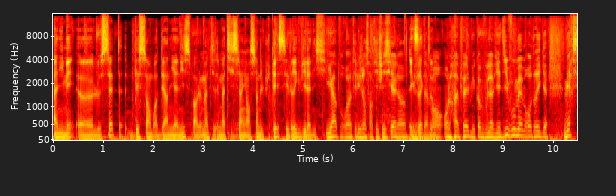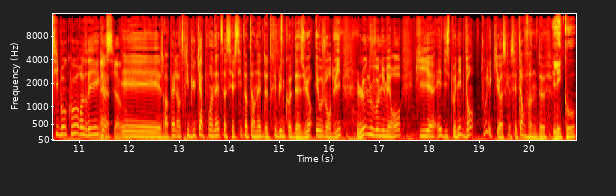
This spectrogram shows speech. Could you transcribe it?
animée euh, le 7 décembre dernier à Nice par le mathématicien et ancien député Cédric Villani. Il y a pour intelligence artificielle, hein, Exactement. évidemment, on le rappelle, mais comme vous l'aviez dit vous-même, Rodrigue. Merci beaucoup, Rodrigue. Merci à vous. Et je rappelle, hein, tribuca.net, ça c'est le site internet de Tribune Côte d'Azur. Et aujourd'hui, le nouveau numéro qui euh, est disponible dans tous les kiosques. 7h22. L'écho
